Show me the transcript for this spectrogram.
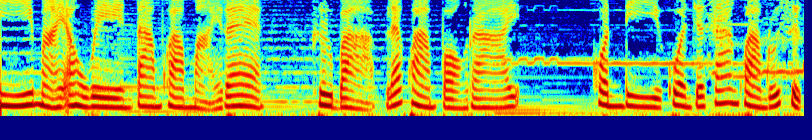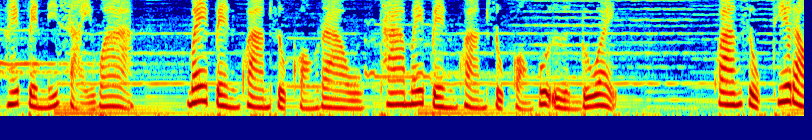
นี้หมายเอาเวรตามความหมายแรก คือบาปและความปองร้าย คนดีควรจะสร้างความรู้สึกให้เป็นนิสัยว่า ไม่เป็นความสุขของเรา ถ้าไม่เป็นความสุขของผู้อื่นด้วย ความสุขที่เรา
